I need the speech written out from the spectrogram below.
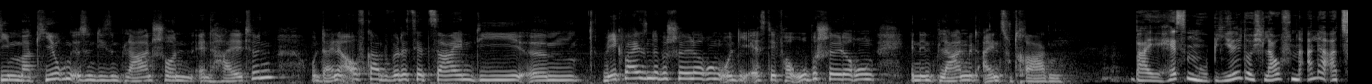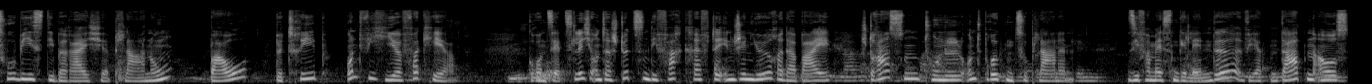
Die Markierung ist in diesem Plan schon enthalten. Und deine Aufgabe wird es jetzt sein, die ähm, wegweisende Beschilderung und die SDVO-Beschilderung in den Plan mit einzutragen. Bei Hessen Mobil durchlaufen alle Azubis die Bereiche Planung, Bau, Betrieb und wie hier Verkehr. Grundsätzlich unterstützen die Fachkräfte Ingenieure dabei, Straßen, Tunnel und Brücken zu planen. Sie vermessen Gelände, werten Daten aus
